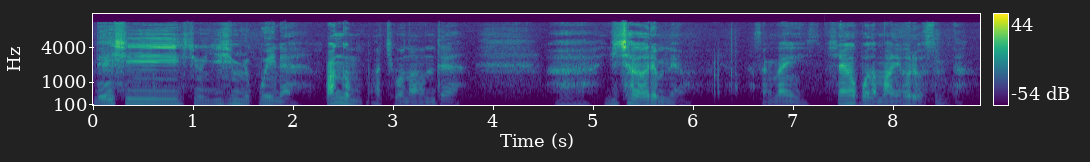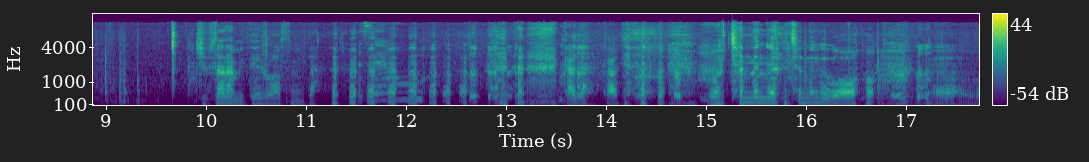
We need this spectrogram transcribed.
4시 지금 26분이네. 방금 마치고 나는데, 아, 2차가 어렵네요. 상당히 생각보다 많이 어려웠습니다. 집사람이 데려왔습니다. 가자, 가자. 뭐, 찾는 거는 찾는 거고, 어, 뭐,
